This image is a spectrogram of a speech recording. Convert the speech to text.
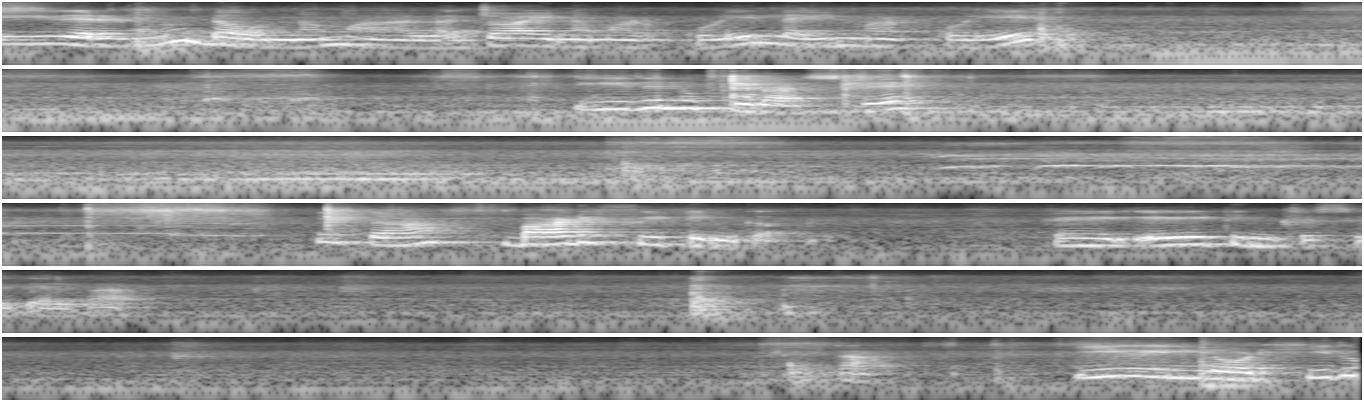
ಇದೆರಡನ್ನೂ ಡೌನ್ನ ಮಾಡಲ್ಲ ಜಾಯಿನ್ನ ಮಾಡ್ಕೊಳ್ಳಿ ಲೈನ್ ಮಾಡ್ಕೊಳ್ಳಿ. ಇದನ್ನು ಕೂಡ ಅಷ್ಟೇ. ಈಗ ಬಾಡಿ ಫಿಟ್ಟಿಂಗ್ ಏಯ್ಟ್ ಇಂಚಸ್ ಇದೆ ಅಲ್ವಾ? ಈಗ ಇಲ್ಲಿ ನೋಡಿ, ಇದು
